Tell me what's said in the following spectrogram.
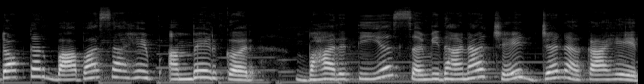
डॉक्टर बाबासाहेब आंबेडकर भारतीय संविधानाचे जनक आहेत.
